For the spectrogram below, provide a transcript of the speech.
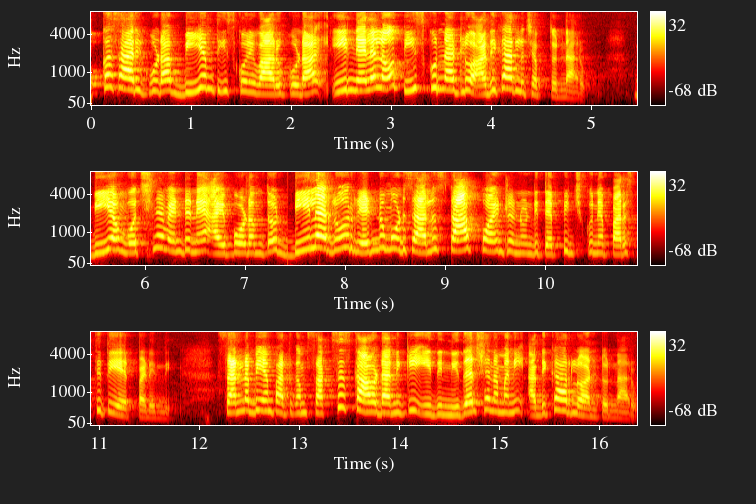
ఒక్కసారి కూడా బియ్యం తీసుకొని వారు కూడా ఈ నెలలో తీసుకున్నట్లు అధికారులు చెప్తున్నారు. బియ్యం వచ్చిన వెంటనే అయిపోవడంతో డీలర్లు రెండు మూడు సార్లు స్టాక్ పాయింట్ల నుండి తెప్పించుకునే పరిస్థితి ఏర్పడింది. సన్న బియ్యం పథకం సక్సెస్ కావడానికి ఇది నిదర్శనమని అధికారులు అంటున్నారు.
